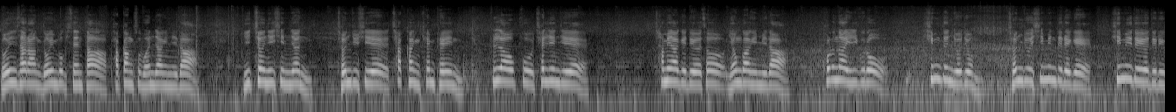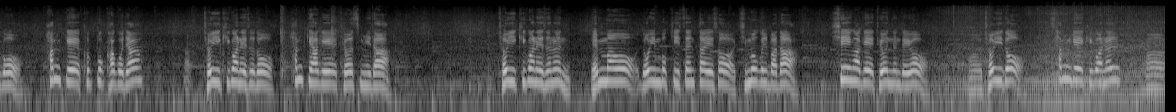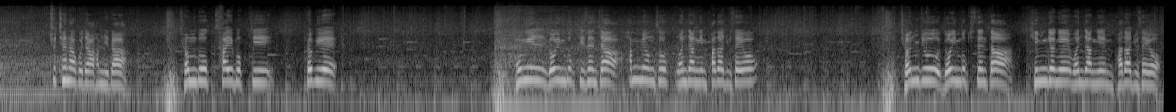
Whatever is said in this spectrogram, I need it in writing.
노인사랑 노인복지센터 박강수 원장입니다. 2020년 전주시의 착한 캠페인 플라우프 챌린지에 참여하게 되어서 영광입니다. 코로나19로 힘든 요즘 전주 시민들에게 힘이 되어 드리고 함께 극복하고자 저희 기관에서도 함께 하게 되었습니다. 저희 기관에서는 엠마오 노인복지센터에서 지목을 받아 시행하게 되었는데요. 어, 저희도 3개 기관을 어, 추천하고자 합니다. 전북 사회복지 협의회 동일 노인복지센터 한명숙 원장님 받아주세요. 전주 노인복지센터 김경애 원장님 받아주세요.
